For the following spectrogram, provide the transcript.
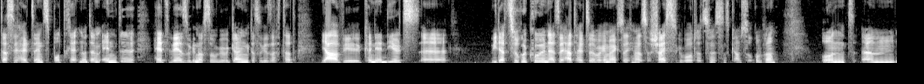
dass sie halt seinen Spot retten und am Ende hätte wäre sogar noch so gegangen, dass er gesagt hat, ja, wir können ja Nils äh, wieder zurückholen. Also er hat halt selber gemerkt, sag ich mal, dass er Scheiße gebaut hat, zumindest kam es so rüber. Und ähm,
